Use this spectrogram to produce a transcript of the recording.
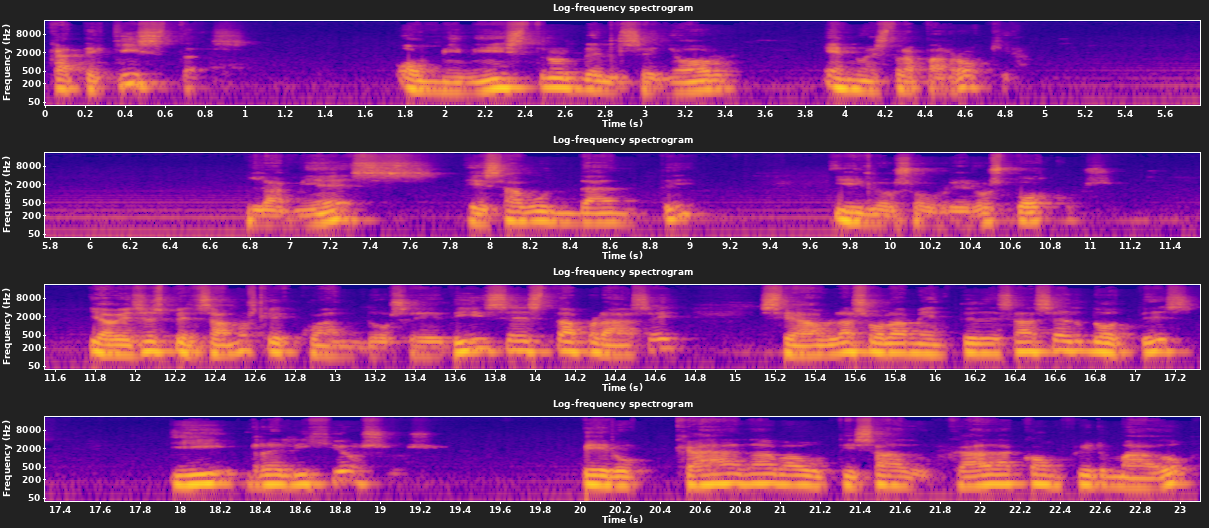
catequistas o ministros del Señor en nuestra parroquia. La mies es abundante y los obreros pocos. Y a veces pensamos que cuando se dice esta frase, se habla solamente de sacerdotes y religiosos. Pero cada bautizado, cada confirmado,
